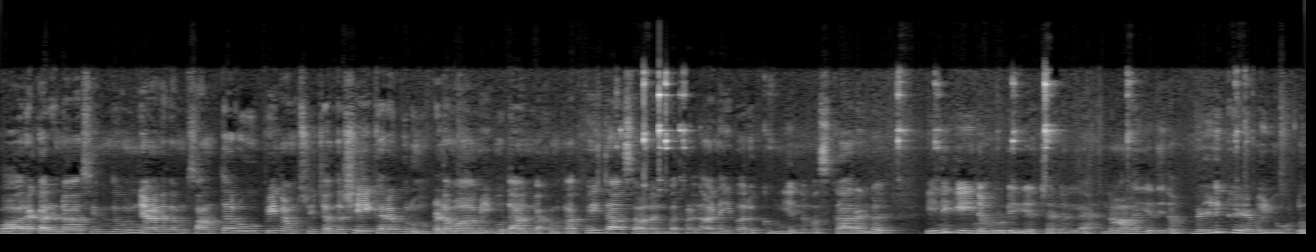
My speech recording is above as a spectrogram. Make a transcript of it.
வார கருணா சிந்தும் ஞானதம் சாந்தரூபினம் ஸ்ரீ சந்திரசேகர குரும் பிரணமாமி முதான்வகம் அத்வைதாசா நண்பர்கள் அனைவருக்கும் என் நமஸ்காரங்கள். இன்னைக்கு நம்மளுடைய சேனல்ல நாளைய தினம் வெள்ளிக்கிழமையோடு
